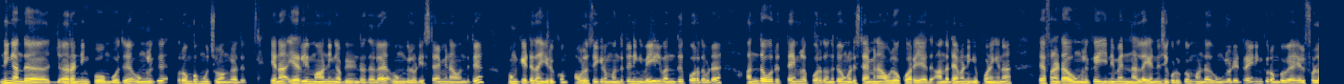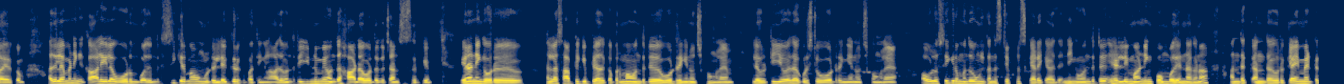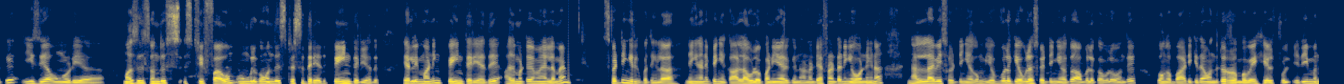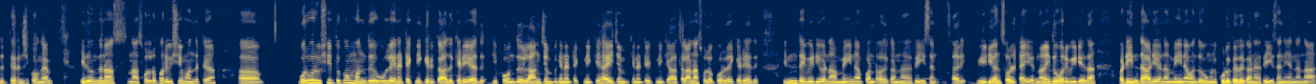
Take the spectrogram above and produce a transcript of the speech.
நீங்கள் அந்த ஜ ரன்னிங் போகும்போது உங்களுக்கு ரொம்ப மூச்சு வாங்காது. ஏன்னா, ஏர்லி மார்னிங் அப்படின்றதால உங்களுடைய ஸ்டாமினா வந்துட்டு உங்ககிட்ட தான் இருக்கும். அவ்வளோ சீக்கிரம் வந்துட்டு நீங்கள் வெயில் வந்து போகிறத விட, அந்த ஒரு டைமில் போகிறது வந்துட்டு உங்களோட ஸ்டாமினா அவ்வளோ குறையாது. அந்த டைமில் நீங்கள் போனீங்கன்னா, டெஃபினட்டாக உங்களுக்கு இனிமேல் நல்ல எனர்ஜி கொடுக்கும் அண்ட் அது உங்களுடைய ட்ரைனிங்க்கு ரொம்பவே ஹெல்ப்ஃபுல்லாக இருக்கும். அது இல்லாமல் நீங்கள் காலையில் ஓடும்போது வந்துட்டு சீக்கிரமாக உங்களுடைய லெக் இருக்குது பார்த்தீங்களா, அது வந்துட்டு இன்னுமே வந்து ஹார்ட் ஆகிறதுக்கு சான்சஸ் இருக்குது ஏன்னா, நீங்கள் ஒரு நல்லா சாப்பிட்டு கிப்பிட்டு அதுக்கப்புறமா வந்துட்டு ஓடுறீங்கன்னு வச்சுக்கோங்களேன், இல்லை ஒரு டீயோ ஏதாவது குடிச்சிட்டு ஓடுறீங்கன்னு வச்சுக்கோங்களேன், அவ்வளோ சீக்கிரம் வந்து உங்களுக்கு அந்த ஸ்டிஃப்னஸ் கிடைக்காது. நீங்கள் வந்துட்டு ஏர்லி மார்னிங் போகும்போது என்ன ஆகுனா அந்த அந்த ஒரு கிளைமேட்டுக்கு ஈஸியாக உங்களுடைய மசில்ஸ் வந்து ஸ் உங்களுக்கும் வந்து ஸ்ட்ரெஸ் தெரியாது, பெயின் தெரியாது. ஏர்லி மார்னிங் பெயின் தெரியாது. அது மட்டுமே இல்லாமல் ஸ்வெட்டிங் இருக்குது பார்த்தீங்களா, நீங்கள் நினைப்பீங்க காலில் அவ்வளோ பனியாக இருக்குன்னு. ஆனால் டெஃபினட்டாக நீங்கள் ஓடுனீங்கன்னா, நல்லாவே ஸ்வெட்டிங் ஆகும். எவ்வளோக்கு எவ்வளோ ஸ்வெட்டிங் ஆகுதோ, அவ்வளோக்கு அவ்வளோ வந்து உங்கள் பாடிக்கு தான் வந்துட்டு ரொம்பவே ஹெல்ப்ஃபுல். இதையும் வந்து தெரிஞ்சுக்கோங்க. இது வந்து நான் நான் சொல்ல போகிற விஷயம் வந்துட்டு, ஒரு ஒரு விஷயத்துக்கும் வந்து உள்ள என்ன டெக்னிக் இருக்கு, அது கிடையாது. இப்போ வந்து லாங் ஜம்ப்க்கு என்ன டெக்னிக், ஹை ஜம்ப்க்கு என்ன டெக்னிக் அதெல்லாம் நான் சொல்ல போகிறதே கிடையாது. இந்த வீடியோ நான் மெயினாக பண்ணுறதுக்கான ரீசன் சாரி வீடியோன்னு சொல்லிட்டேன் இருந்தாலும் இதுவும் ஒரு வீடியோ தான். பட் இந்த ஆடியோ நான் மெயினாக வந்து உங்களுக்கு கொடுக்கறதுக்கான ரீசன் என்னன்னா,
